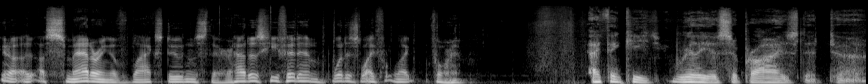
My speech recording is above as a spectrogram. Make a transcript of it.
you know, a, a smattering of black students there. How does he fit in? What is life like for him? I think he really is surprised that uh,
